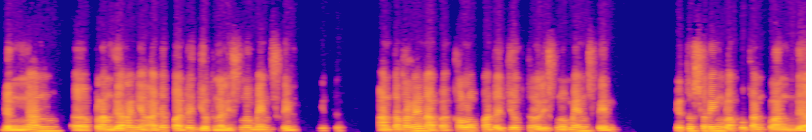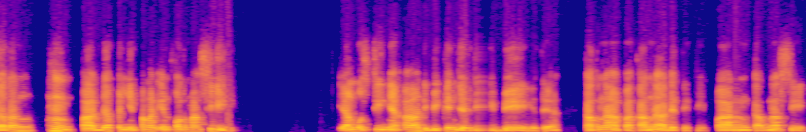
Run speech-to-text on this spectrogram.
dengan uh, pelanggaran yang ada pada jurnalisme mainstream gitu. Antara lain apa? Kalau pada jurnalisme mainstream itu sering melakukan pelanggaran pada penyimpangan informasi yang mestinya A dibikin jadi B gitu ya. Karena apa? Karena ada titipan, karena si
